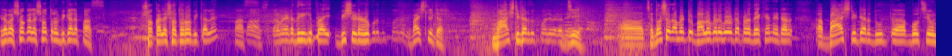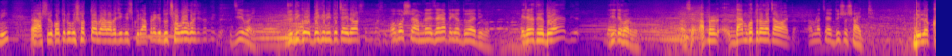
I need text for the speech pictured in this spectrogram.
এটা ভাই সকালে সতেরো বিকালে পাঁচ। সকালে সতেরো বিকালে পাঁচ। তার মানে এটা থেকে কি প্রায় বিশ লিটারের উপরে দুধ পাওয়া যাবে? বাইশ লিটার। বাইশ লিটার দুধ পাওয়া যাবে এটা জি। আচ্ছা দর্শক আমরা একটু ভালো করে গরুটা আপনারা দেখেন। এটার বাইশ লিটার দুধ বলছে উনি। আসলে কতটুকু সত্য আমি আলাদা জিজ্ঞেস করি। আপনারা কি দুধ সংগ্রহ করেছে জি ভাই। যদি কেউ দেখে নিতে চাই না অবশ্যই আমরা এই জায়গা থেকে দোয়া দিব। এই জায়গা থেকে দোয়া দিতে পারব। আচ্ছা আপনার দাম কত টাকা চাওয়া এটা? আমরা চাই দুশো ষাট। দুই লক্ষ?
